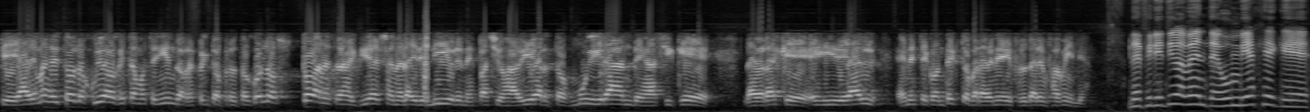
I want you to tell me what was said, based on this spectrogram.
que además de todos los cuidados que estamos teniendo respecto a protocolos, todas nuestras actividades son al aire libre, en espacios abiertos, muy grandes, así que la verdad es que es ideal en este contexto para venir a disfrutar en familia. Definitivamente, un viaje que,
